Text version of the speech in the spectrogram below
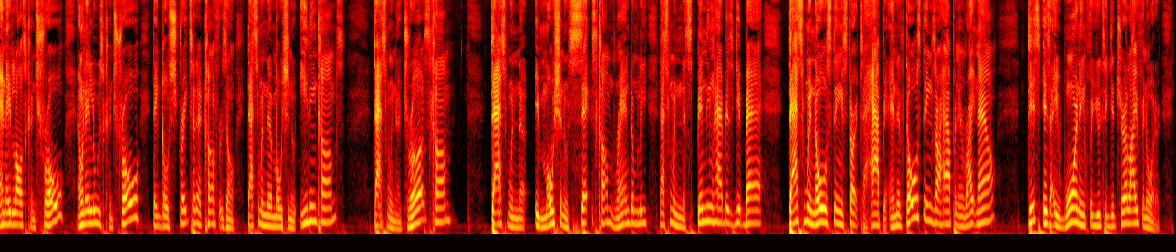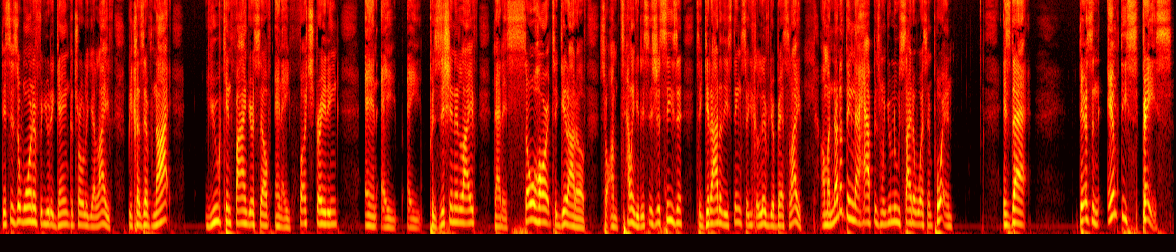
and they lost control. And when they lose control, they go straight to their comfort zone. That's when the emotional eating comes. That's when the drugs come. That's when the emotional sex come randomly. That's when the spending habits get bad that's when those things start to happen. And if those things are happening right now, this is a warning for you to get your life in order. This is a warning for you to gain control of your life because if not, you can find yourself in a frustrating and a a position in life that is so hard to get out of. So I'm telling you, this is your season to get out of these things so you can live your best life. Um, another thing that happens when you lose sight of what's important is that there's an empty space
